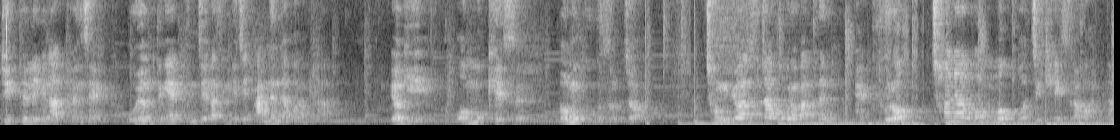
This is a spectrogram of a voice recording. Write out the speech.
뒤틀림이나 변색, 오염 등의 문제가 생기지 않는다고 합니다. 여기 원목 케이스 너무 고급스럽죠? 정교한 수작업으로 만든 100% 천연 원목 워치 케이스라고 합니다.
